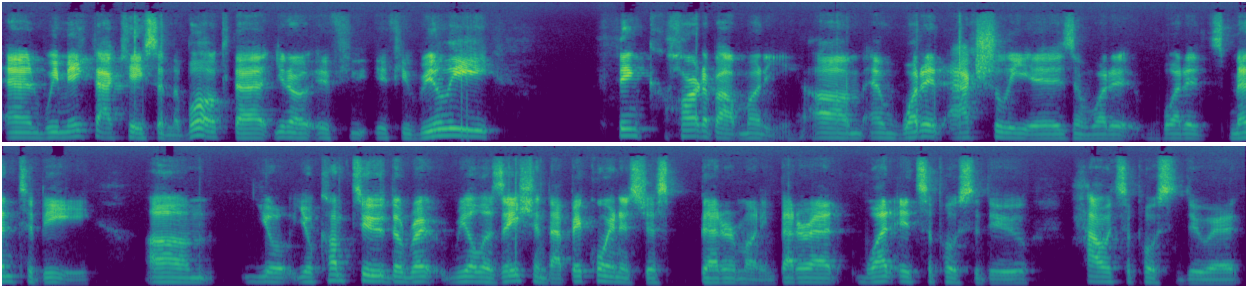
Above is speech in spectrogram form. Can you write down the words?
and we make that case in the book that you know if you if you really think hard about money um, and what it actually is and what it what it's meant to be, um, you'll you'll come to the re- realization that Bitcoin is just better money, better at what it's supposed to do, how it's supposed to do it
